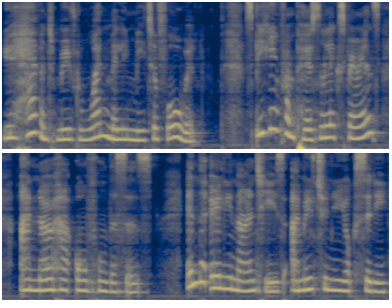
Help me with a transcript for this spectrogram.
you haven't moved one millimeter forward. Speaking from personal experience, I know how awful this is. In the early 90s, I moved to New York City,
